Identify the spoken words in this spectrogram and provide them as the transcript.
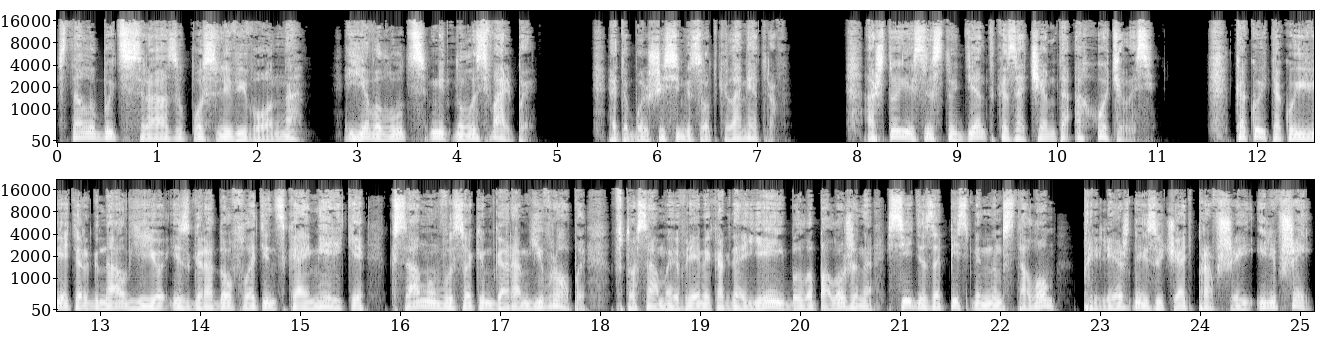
Стало быть, сразу после Вивонна Ева Луц метнулась в Альпы. Это больше 700 километров. А что, если студентка зачем-то охотилась? Какой такой ветер гнал ее из городов Латинской Америки к самым высоким горам Европы, в то самое время, когда ей было положено, сидя за письменным столом, прилежно изучать правшей и левшей?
